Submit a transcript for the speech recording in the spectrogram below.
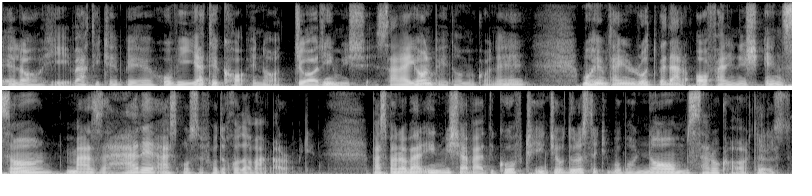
الهی وقتی که به هویت کائنات جاری میشه سریان پیدا می‌کنه مهمترین رتبه در آفرینش انسان مظهر اسما صفات خداوند قرار می‌گیره. پس بنابراین می شود گفت که اینجا درسته که با نام سر و کار درست.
